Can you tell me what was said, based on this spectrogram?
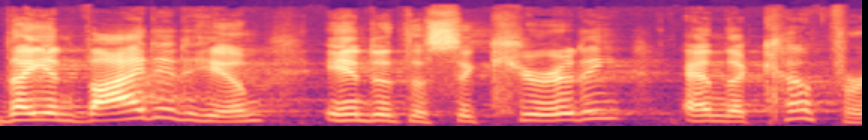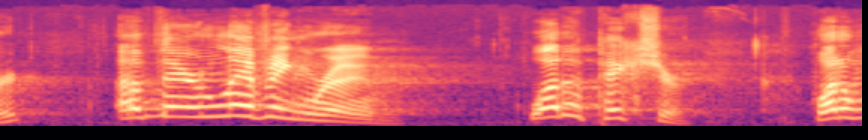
they invited him into the security and the comfort of their living room. What a picture. What do,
